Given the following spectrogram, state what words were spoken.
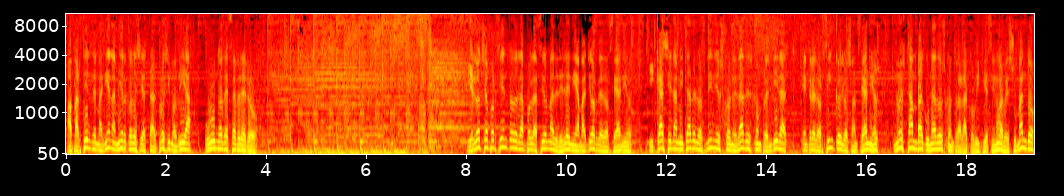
a partir de mañana miércoles y hasta el próximo día 1 de febrero. Y el 8% de la población madrileña mayor de 12 años y casi la mitad de los niños con edades comprendidas entre los 5 y los 11 años no están vacunados contra la COVID-19, sumando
